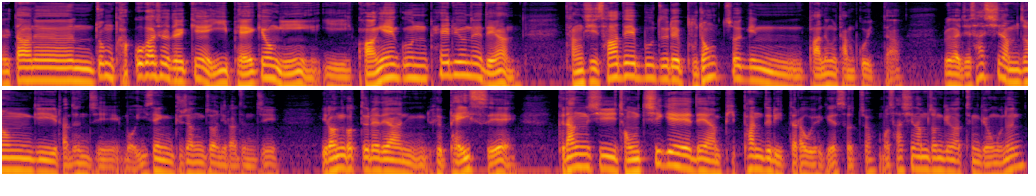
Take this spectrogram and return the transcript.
일단은 좀 갖고 가셔야 될 게 이 배경이 이 광해군 폐륜에 대한 당시 사대부들의 부정적인 반응을 담고 있다. 우리가 이제 사시남정기라든지 뭐 이생규장전이라든지 이런 것들에 대한 그 베이스에 그 당시 정치계에 대한 비판들이 있다라고 얘기했었죠. 뭐 사시남정기 같은 경우는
